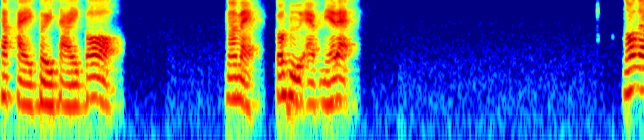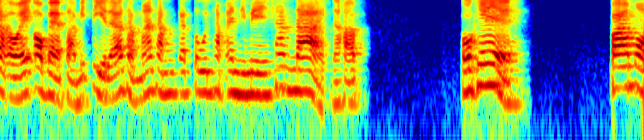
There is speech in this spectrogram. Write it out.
ถ้าใครเคยใช้ก็ นั่นแหละ ก็คือแอปนี้แหละ นอกจากเอาไว้ออกแบบ3มิติแล้วสามารถทำการ์ตูนทำแอนิเมชันได้นะครับ โอเคปลาหมอ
